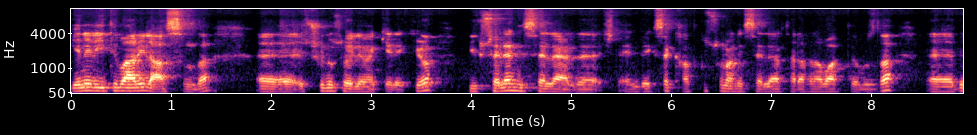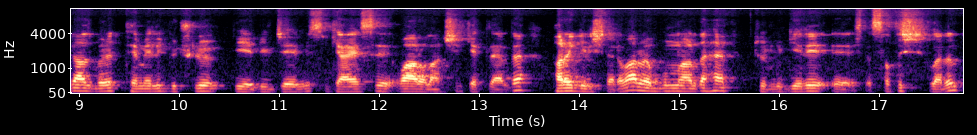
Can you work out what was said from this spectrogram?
genel itibariyle aslında e, şunu söylemek gerekiyor. Yükselen hisselerde işte endekse katkı sunan hisseler tarafına baktığımızda e, biraz böyle temeli güçlü diyebileceğimiz hikayesi var olan şirketlerde para girişleri var ve bunlarda her türlü geri e, işte satışların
